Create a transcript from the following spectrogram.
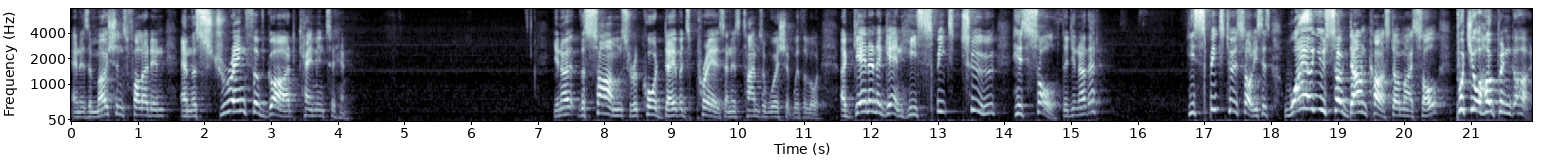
and his emotions followed in, and the strength of God came into him. You know, the Psalms record David's prayers and his times of worship with the Lord. Again and again, he speaks to his soul. Did you know that? He speaks to his soul. He says, Why are you so downcast, O my soul? Put your hope in God.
